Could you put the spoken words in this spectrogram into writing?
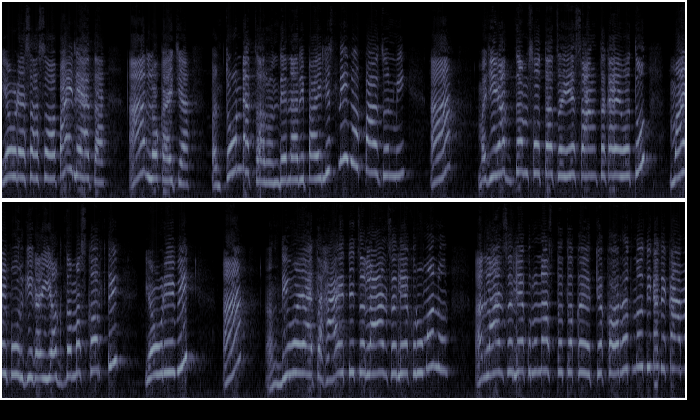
एवढ्या सासवा पाहिल्या आता. आ लोकायच्या पण तोंडात चालून देणारी पाहिलीच नाही बाप्पा अजून मी. हा म्हणजे एकदम स्वतःच हे सांगतं काय होतो माय पोरगी काही एकदमच करते? एवढी बी? आ? अगदी आता हाय तिचं लहानसं लेकरू म्हणून. आणि लहानसं लेकरू नसतं तर काय ते करत नव्हती का ते काम?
